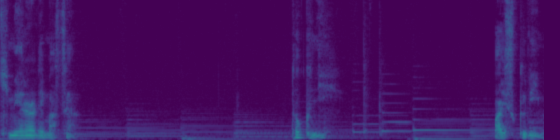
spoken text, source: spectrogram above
決められません。特にアイスクリーム。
